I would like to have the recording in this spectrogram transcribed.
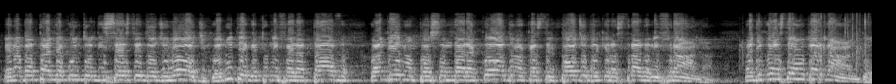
È una battaglia contro il dissesto idrogeologico, è inutile che tu mi fai la TAV quando io non posso andare a Codino, a Castelpoggio perché la strada mi frana. Ma di cosa stiamo parlando?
